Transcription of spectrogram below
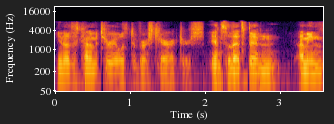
you know this kind of material with diverse characters. And so that's been, I mean,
